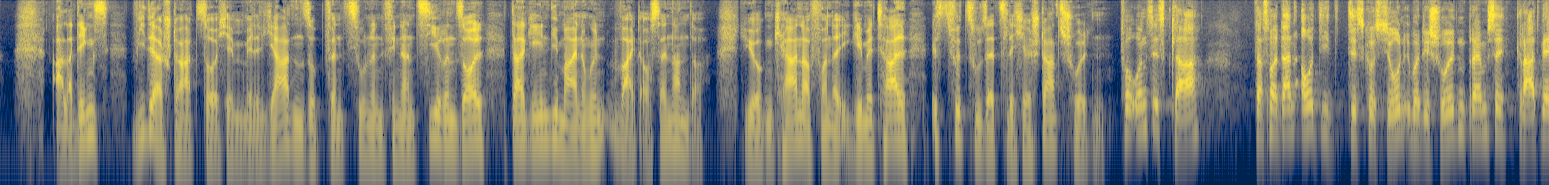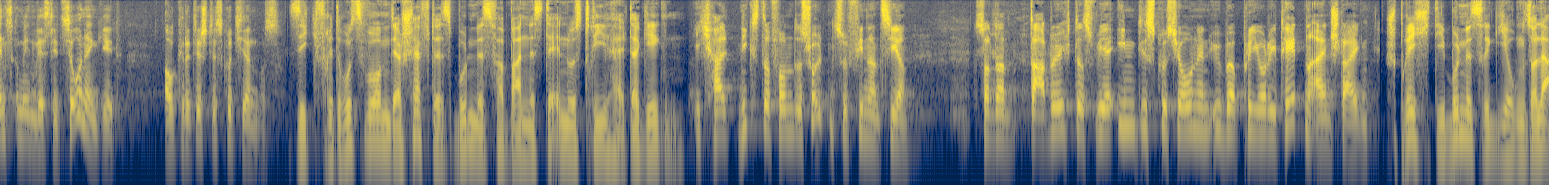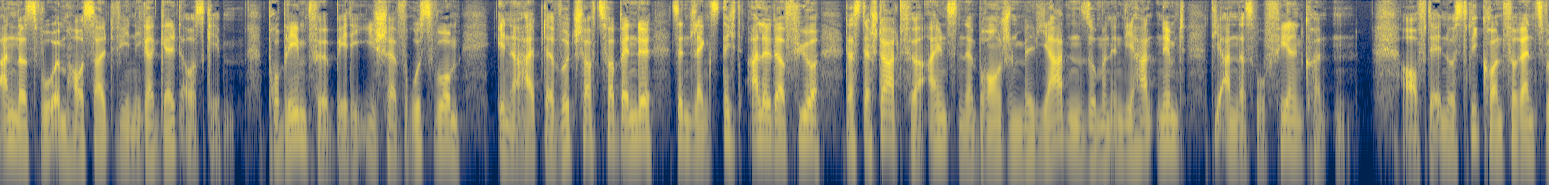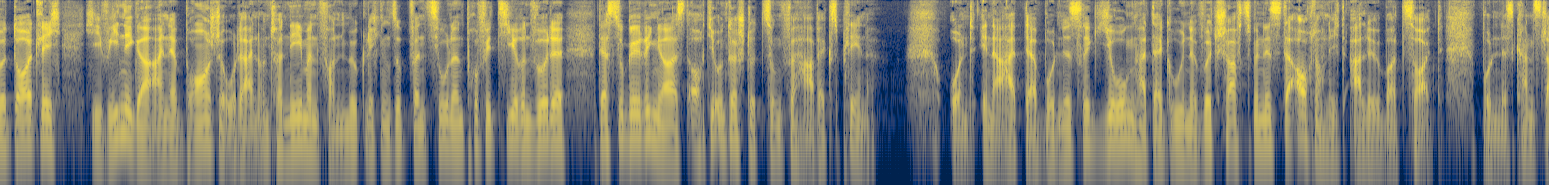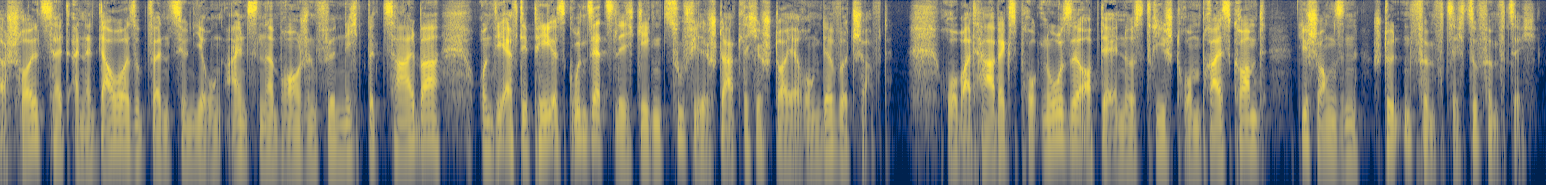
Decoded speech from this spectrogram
Allerdings, wie der Staat solche Milliardensubventionen finanzieren soll, da gehen die Meinungen weit auseinander. Jürgen Kerner von der IG Metall ist für zusätzliche Staatsschulden. Für uns ist klar, dass man dann auch die Diskussion über die Schuldenbremse, gerade wenn es um Investitionen geht, auch kritisch diskutieren muss. Siegfried Russwurm, der Chef des Bundesverbandes der Industrie, hält dagegen. Ich halte nichts davon, das Schulden zu finanzieren sondern dadurch, dass wir in Diskussionen über Prioritäten einsteigen. Sprich, die Bundesregierung solle anderswo im Haushalt weniger Geld ausgeben. Problem für BDI-Chef Russwurm, innerhalb der Wirtschaftsverbände sind längst nicht alle dafür, dass der Staat für einzelne Branchen Milliardensummen in die Hand nimmt, die anderswo fehlen könnten. Auf der Industriekonferenz wird deutlich, je weniger eine Branche oder ein Unternehmen von möglichen Subventionen profitieren würde, desto geringer ist auch die Unterstützung für Habecks Pläne. Und innerhalb der Bundesregierung hat der grüne Wirtschaftsminister auch noch nicht alle überzeugt. Bundeskanzler Scholz hält eine Dauersubventionierung einzelner Branchen für nicht bezahlbar und die FDP ist grundsätzlich gegen zu viel staatliche Steuerung der Wirtschaft. Robert Habecks Prognose, ob der Industriestrompreis kommt, die Chancen stünden 50 zu 50.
